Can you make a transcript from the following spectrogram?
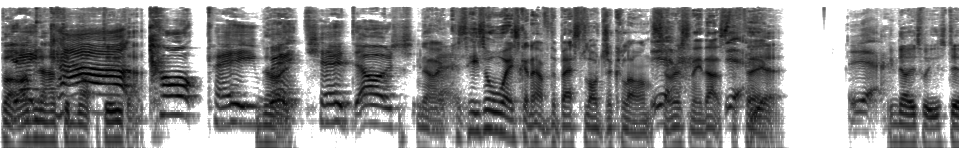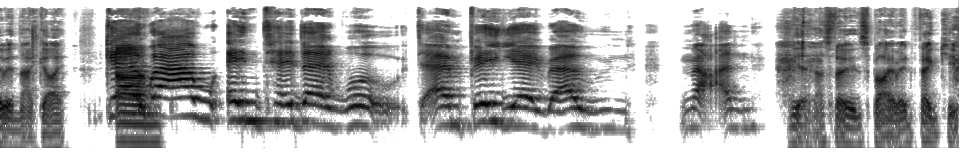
but I'm going to have to not do can't that. Copy No. Richard Osman. No, because he's always going to have the best logical answer, Yeah. isn't he? That's Yeah. the thing. Yeah, Yeah. he knows what he's doing. That guy. Go Um, out into the world and be your own man. Yeah, that's very inspiring. Thank you.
